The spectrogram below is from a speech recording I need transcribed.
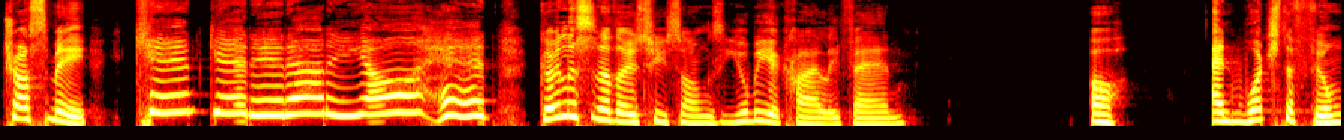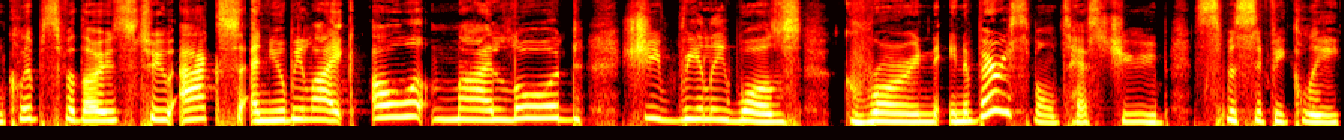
trust me, you can't get it out of your head. Go listen to those two songs. You'll be a Kylie fan. Oh, and watch the film clips for those two acts, and you'll be like, oh my lord, she really was grown in a very small test tube specifically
